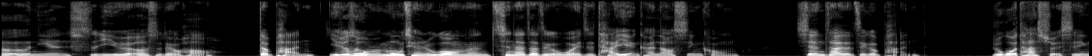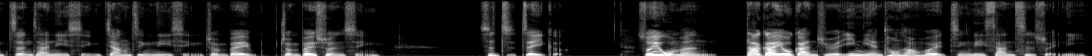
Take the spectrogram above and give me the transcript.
二二年十一月二十六号的盘，也就是我们目前，如果我们现在在这个位置抬眼看到星空，现在的这个盘，如果它水星正在逆行、将近逆行、准备准备顺行，是指这个，所以我们大概有感觉，一年通常会经历三次水逆。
